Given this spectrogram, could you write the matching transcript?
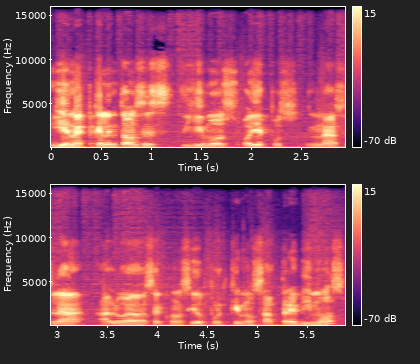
y en aquel entonces dijimos, oye, pues Nasla ha logrado ser conocido porque nos atrevimos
